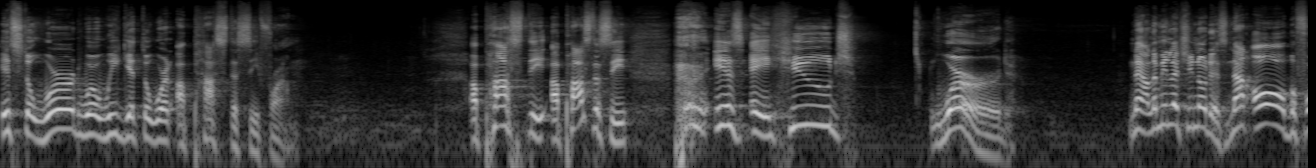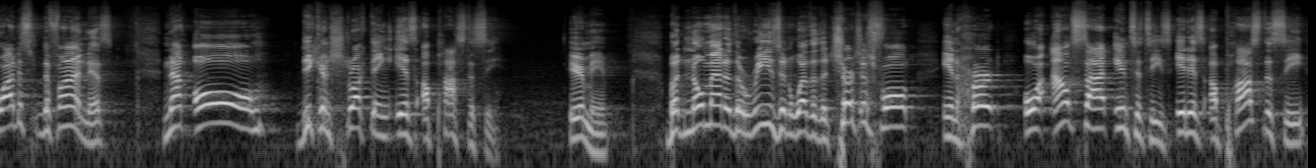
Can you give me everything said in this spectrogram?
It's the word where we get the word apostasy from. Apostasy, apostasy is a huge word. Now, let me let you know this. Not all, before I define this, not all deconstructing is apostasy. Hear me. But no matter the reason, whether the church's fault, in hurt, or outside entities, it is apostasy,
